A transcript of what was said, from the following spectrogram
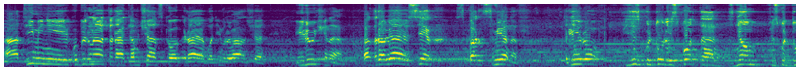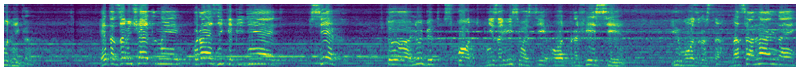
От имени губернатора Камчатского края Владимира Ивановича Илючина поздравляю всех спортсменов, тренеров физкультуры и спорта с Днем физкультурника. Этот замечательный праздник объединяет всех, кто любит спорт, вне зависимости от профессии и возраста, национальной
